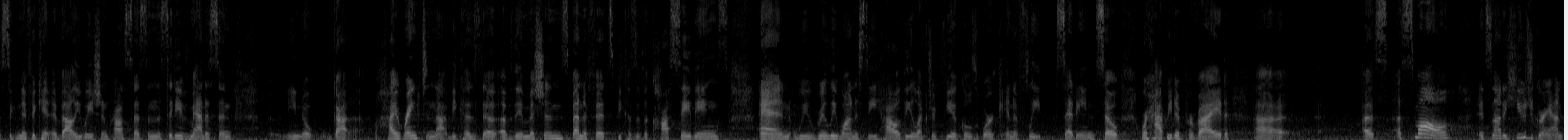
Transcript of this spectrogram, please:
significant evaluation process, and the city of Madison, you know, got high ranked in that because of the emissions benefits, because of the cost savings, and we really want to see how the electric vehicles work in a fleet setting. So we're happy to provide uh, a, a small it's not a huge grant,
